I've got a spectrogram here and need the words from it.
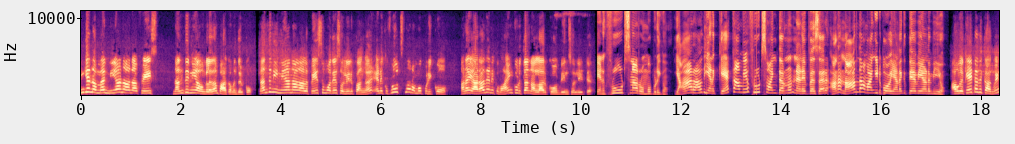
இங்க நம்ம நியானானா ஃபேஸ் நந்தினி அவங்கள தான் பார்க்க வந்திருக்கோம். நந்தினி நியானானால பேசும்போதே சொல்லியிருப்பாங்க எனக்கு ஃப்ரூட்ஸ்னா ரொம்ப பிடிக்கும். ஆனா யாராவது எனக்கு வாங்கி கொடுத்தா நல்லா இருக்கும் அப்படின்னு சொல்லிட்டு. எனக்கு ஃப்ரூட்ஸ்னால் ரொம்ப பிடிக்கும். யாராவது எனக்கு கேட்காமையே ஃப்ரூட்ஸ் வாங்கி தரணும்னு நினைப்பேன் சார் ஆனால் நான் தான் வாங்கிட்டு போவேன். எனக்கு தேவையானதையும். அவங்க கேட்டதுக்காகவே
